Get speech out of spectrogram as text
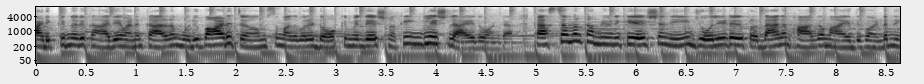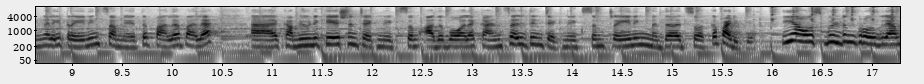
പഠിക്കുന്ന ഒരു കാര്യമാണ്. കാരണം ഒരുപാട് ടേംസും അതുപോലെ ഡോക്യുമെന്റേഷനും ഒക്കെ ഇംഗ്ലീഷിലായതുകൊണ്ട് കസ്റ്റമർ കമ്മ്യൂണിക്കേഷൻ ഈ ജോലിയുടെ ഒരു പ്രധാന ഭാഗമായതുകൊണ്ട് നിങ്ങൾ ഈ ട്രെയിനിങ് സമയത്ത് പല പല കമ്മ്യൂണിക്കേഷൻ ടെക്നിക്സും അതുപോലെ കൺസൾട്ടിങ് ടെക്നിക്സും ട്രെയിനിങ് മെത്തേഡ്സും ഒക്കെ പഠിക്കും. ഈ ഹൗസ് ബിൽഡിംഗ് പ്രോഗ്രാം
